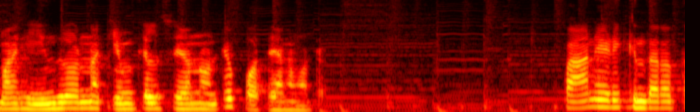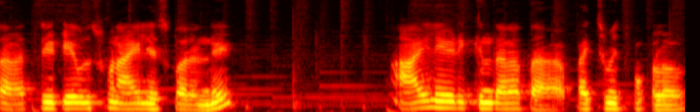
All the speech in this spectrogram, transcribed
మనకి ఇందులో ఉన్న కెమికల్స్ ఏమైనా ఉంటే పోతాయి అన్నమాట. పాన్ ఎడిక్కిన తర్వాత త్రీ టేబుల్ స్పూన్ ఆయిల్ వేసుకోవాలండి. ఆయిల్ ఎడిక్కిన తర్వాత పచ్చిమిర్చి ముక్కలు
